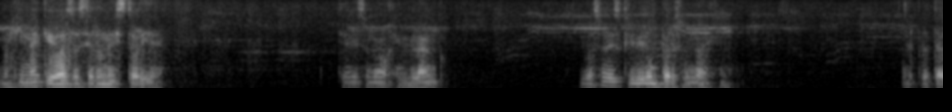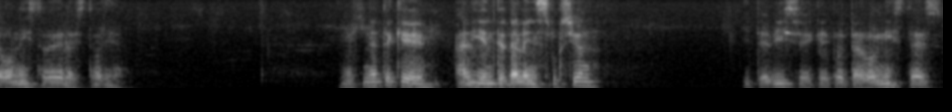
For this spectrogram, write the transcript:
Imagina que vas a hacer una historia. Tienes una hoja en blanco. Y vas a describir un personaje. El protagonista de la historia. Imagínate que alguien te da la instrucción y te dice que el protagonista es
